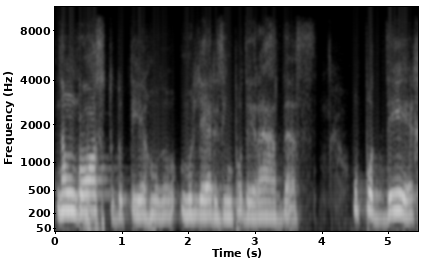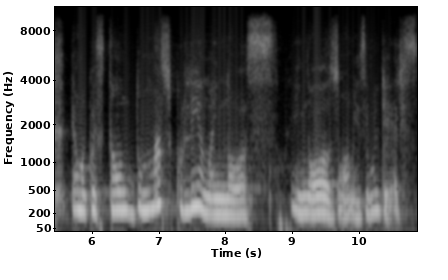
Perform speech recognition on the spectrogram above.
Não gosto do termo mulheres empoderadas. O poder é uma questão do masculino em nós, em nós, homens e mulheres.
